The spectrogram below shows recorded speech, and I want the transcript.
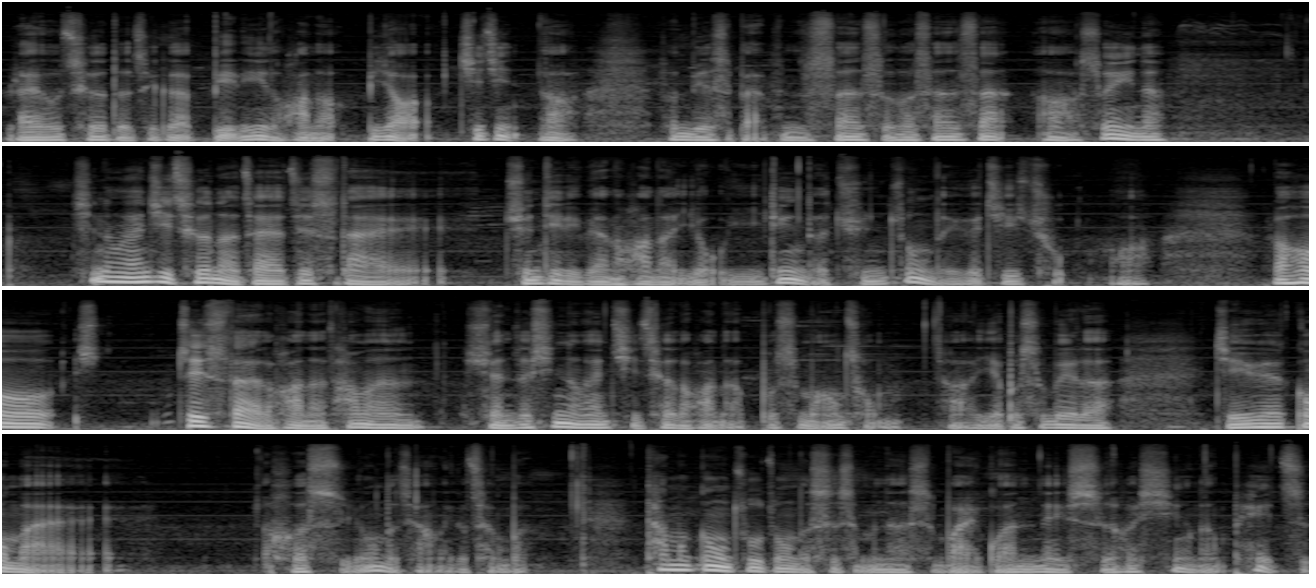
燃油车的这个比例的话呢，比较接近啊，分别是百分之三十和三十三啊。所以呢。新能源汽车呢，在这时代群体里边的话呢，有一定的群众的一个基础啊。然后这时代的话呢，他们选择新能源汽车的话呢，不是盲从啊，也不是为了节约购买和使用的这样的一个成本，他们更注重的是什么呢？是外观内饰和性能配置、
